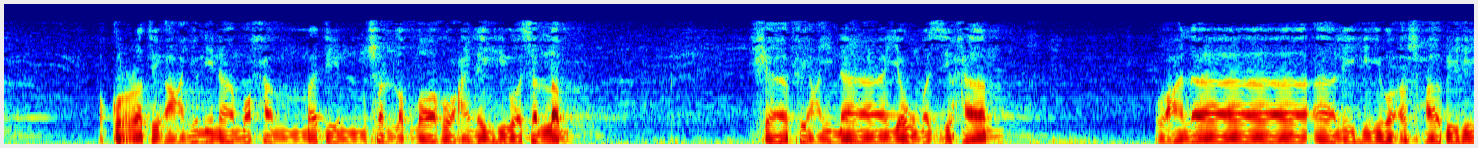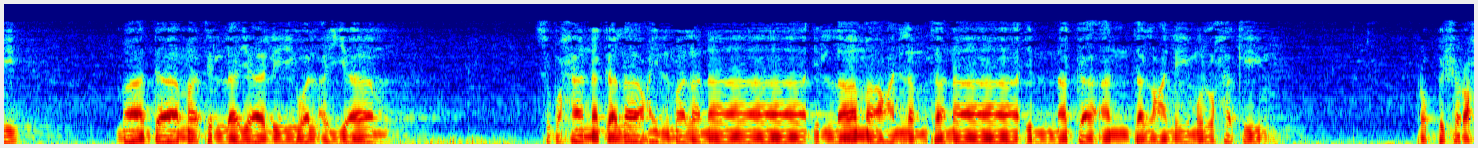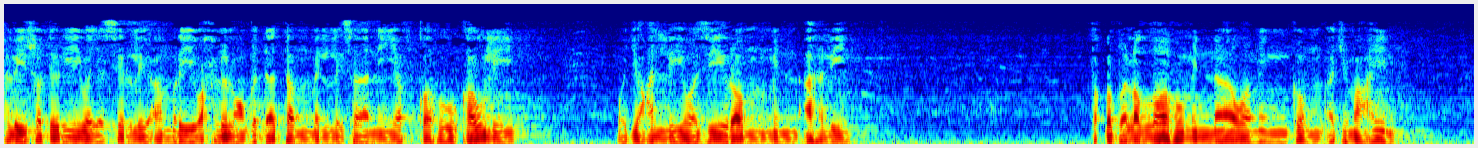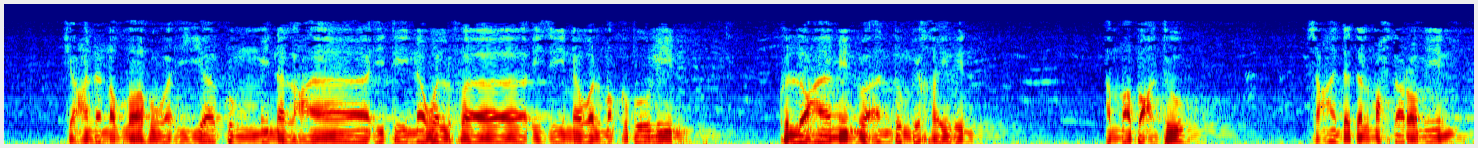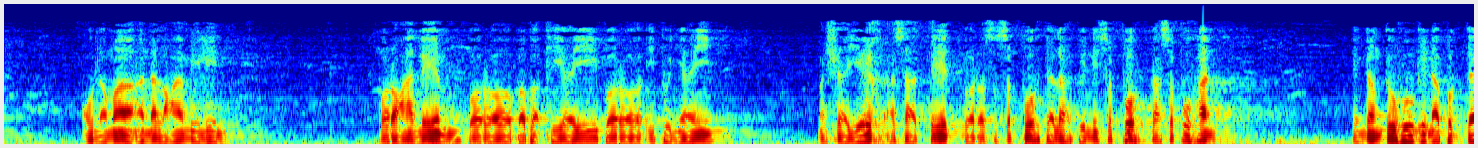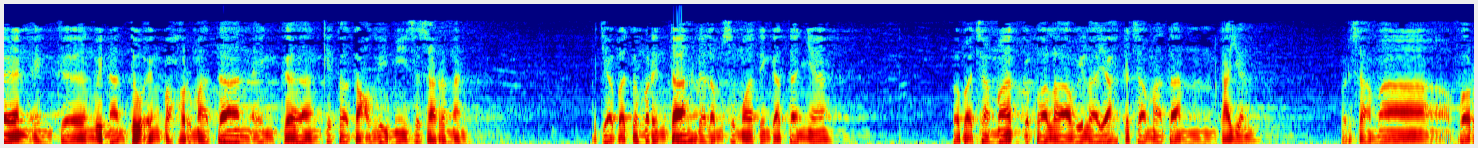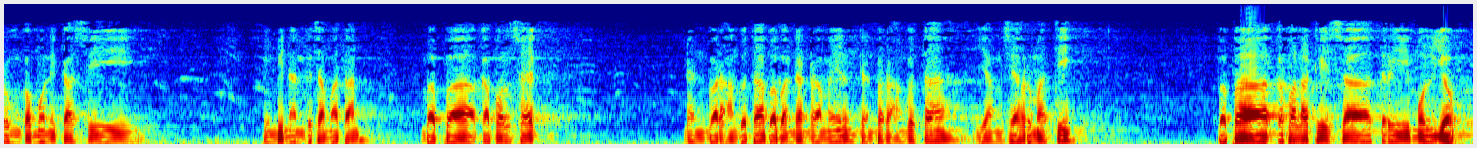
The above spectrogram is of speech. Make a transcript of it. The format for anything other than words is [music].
وقرة أعيننا محمد صلى الله عليه وسلم. شافعنا يوم الزحام. وعلى آله وأصحابه ما دامت الليالي والأيام. سبحانك لا علم لنا إلا ما علمتنا إنك أنت العليم الحكيم. رب اشرح لي صدري ويسر لي أمري واحلل عقدة من لساني يفقه قولي واجعل لي وزيرا من أهلي. تقبل الله منا ومنكم أجمعين. جعلنا الله وإياكم من العائدين والفائزين والمقبولين. كل عام وأنتم بخير. أما بعد سعادة المحترمين علماءنا العاملين. Para alim, para bapak kiai, para ibu nyai masyayikh, asatid, para sesepuh dalah bini sepuh kasepuhan. Ingkang tuhu kinabekten ingkang winantu ing pahormatan ingkang kita ta'zimi sesarengan. Pejabat pemerintah dalam semua tingkatannya Bapak Camat Kepala Wilayah Kecamatan Kayen bersama Forum Komunikasi Pimpinan Kecamatan Bapak Kapolsek dan para anggota Bapak dan Ramil dan para anggota yang saya hormati Bapak Kepala Desa Tri Mulyo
